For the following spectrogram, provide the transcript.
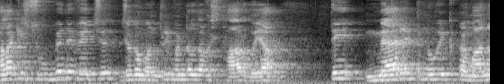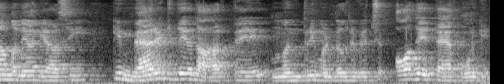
ਹਾਲਾਂਕਿ ਸੂਬੇ ਦੇ ਵਿੱਚ ਜਦੋਂ ਮੰਤਰੀ ਮੰਡਲ ਦਾ ਵਿਸਥਾਰ ਹੋਇਆ ਤੇ ਮੈਰਿਟ ਨੂੰ ਇੱਕ ਪੈਮਾਨਾ ਮੰਨਿਆ ਗਿਆ ਸੀ ਕਿ ਮੈਰਿਟ ਦੇ ਆਧਾਰ ਤੇ ਮੰਤਰੀ ਮੰਡਲ ਦੇ ਵਿੱਚ ਅਹੁਦੇ ਤੈਅ ਹੋਣਗੇ।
